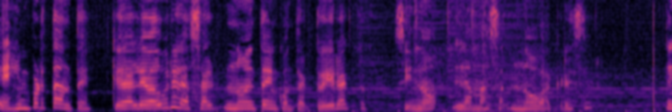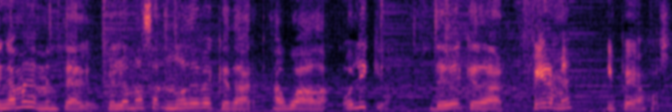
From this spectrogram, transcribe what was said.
Es importante que la levadura y la sal no entren en contacto directo, si no la masa no va a crecer. Tengamos en mente algo, que la masa no debe quedar aguada o líquida, debe quedar firme y pegajosa.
